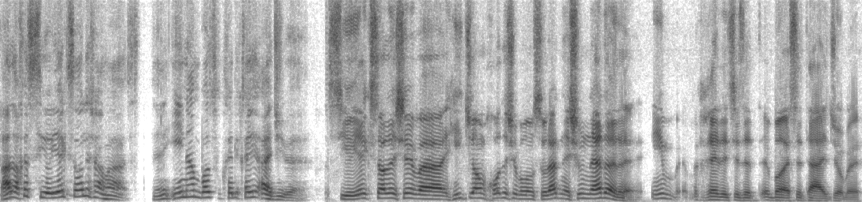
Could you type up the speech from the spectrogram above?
بعد آخه 31 سالش هم هست. یعنی این هم باز خیلی خیلی عجیبه. 31 سالشه و هیچ جام خودش به اون صورت نشون نداره این خیلی چیز باعث تعجبه.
